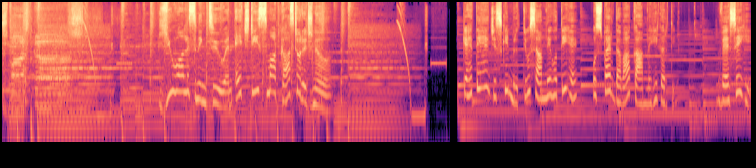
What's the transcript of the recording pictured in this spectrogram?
Smartcast. You are listening to an HD Smartcast original. कहते हैं जिसकी मृत्यु सामने होती है उस पर दवा काम नहीं करती वैसे ही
